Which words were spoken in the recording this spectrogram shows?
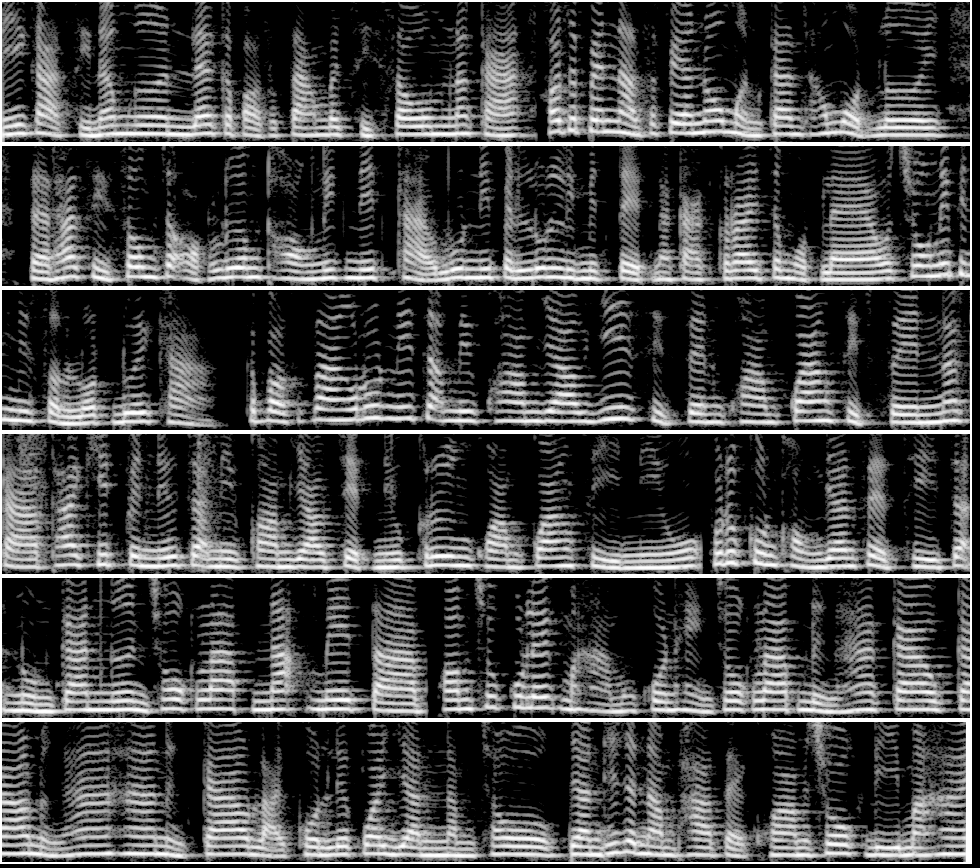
นี้ค่ะ สีน้ำเงิน และกระเป๋าสตางค์เป็นสีส้มนะคะเขาจะเป็นหนังสเฟียโนเหมือนกันทั้งหมดเลย แต่ถ้าสีส้มจะออกเลื่อมทองนิดๆค่ะ รุ่นนี้เป็นรุ่นลิมิเต็ดนะคะใกล้จะหมดแล้วช่วงนี้เป็นมีส่วนลดด้วยค่ะ กระเป๋าสตางค์รุ่นนี้จะมีความยาว 20 เซนความกว้าง 10 เซนนะคะ ถ้าคิดเป็นนิ้วจะมีความยาว 7 นิ้วครึ่งความกว้าง 4 นิ้ว พุทธคุณของยันเศรษฐีจะหนุนการเงินโชคลาภณเมตตา พร้อมชุกุเลขมหามงคลแห่งโชคลาภ1599 15519 หลายคนเรียกว่ายันนำโชค ยันที่จะนำพาแต่ความโชคดีมาให้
